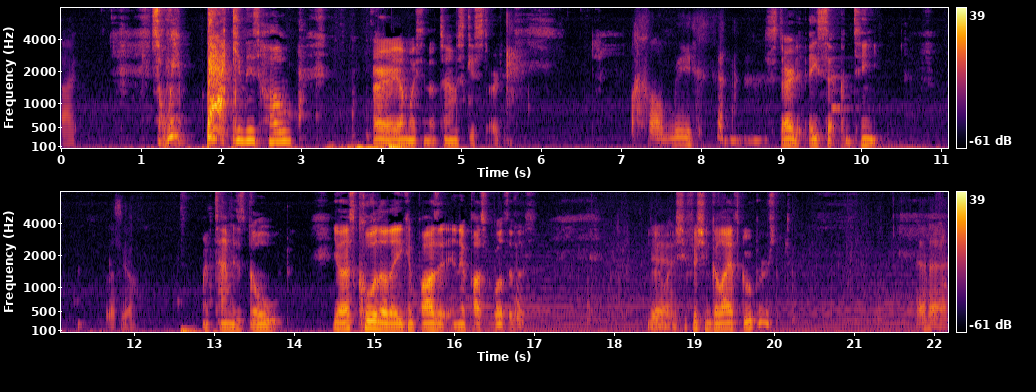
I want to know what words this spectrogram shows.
Alright. So we back in this hole. Alright, I'm wasting no time. Let's get started. Oh me. Started ASAP. Continue. Let's go. My time is gold. Yo, that's cool though that you can pause it and it pause for both of us. Yo, Yeah. what, is she fishing Goliath groupers? or something? Yes.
